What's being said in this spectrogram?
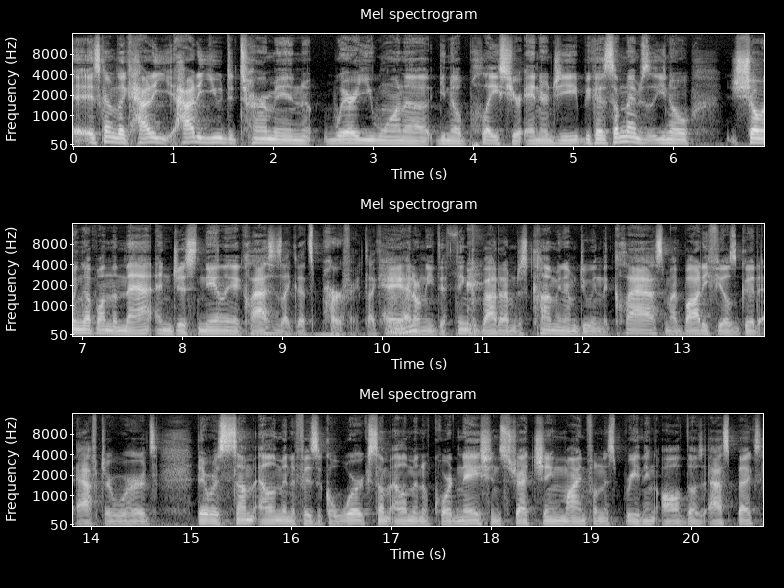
it's kind of like how do you how do you determine where you want to you know place your energy? Because sometimes you know showing up on the mat and just nailing a class is like that's perfect. Like hey mm-hmm. i don't need to think about it. I'm just coming. I'm doing the class. My body feels good afterwards. There was some element of physical work some element of coordination stretching mindfulness breathing all of aspects aspects.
